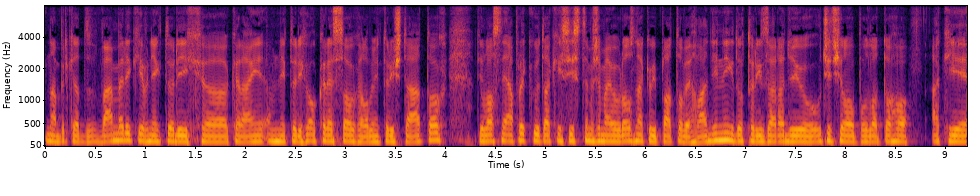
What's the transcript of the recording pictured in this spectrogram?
napríklad v Amerike, v niektorých, kraj, v niektorých okresoch alebo v niektorých štátoch, kde vlastne aplikujú taký systém, že majú rôzne platové hladiny, do ktorých zaraďujú učiteľov podľa toho, aký je,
